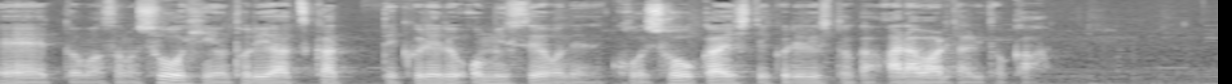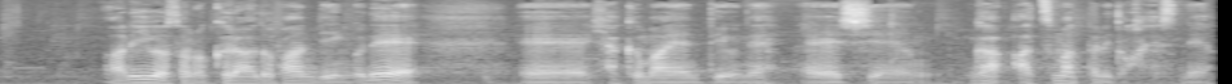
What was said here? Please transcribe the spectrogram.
えーとまあ、その商品を取り扱ってくれるお店をねこう紹介してくれる人が現れたりとかあるいはそのクラウドファンディングで、えー、100万円っていうね、えー、支援が集まったりとかですね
